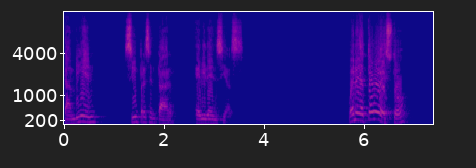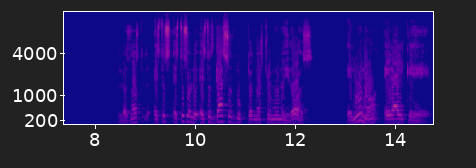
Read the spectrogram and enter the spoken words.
también sin presentar evidencias. Bueno, y a todo esto, estos, estos gasoductos Nord Stream 1 y 2, el 1 era el que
